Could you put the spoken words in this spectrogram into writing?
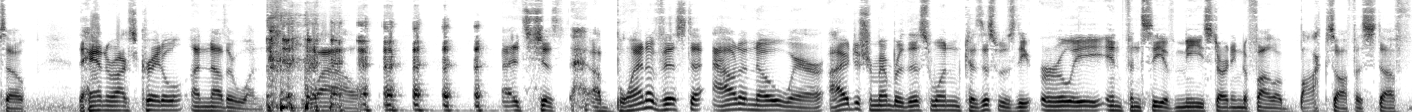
So, The Hand Rocks Cradle, another one. Wow. it's just a Buena Vista out of nowhere. I just remember this one because this was the early infancy of me starting to follow box office stuff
